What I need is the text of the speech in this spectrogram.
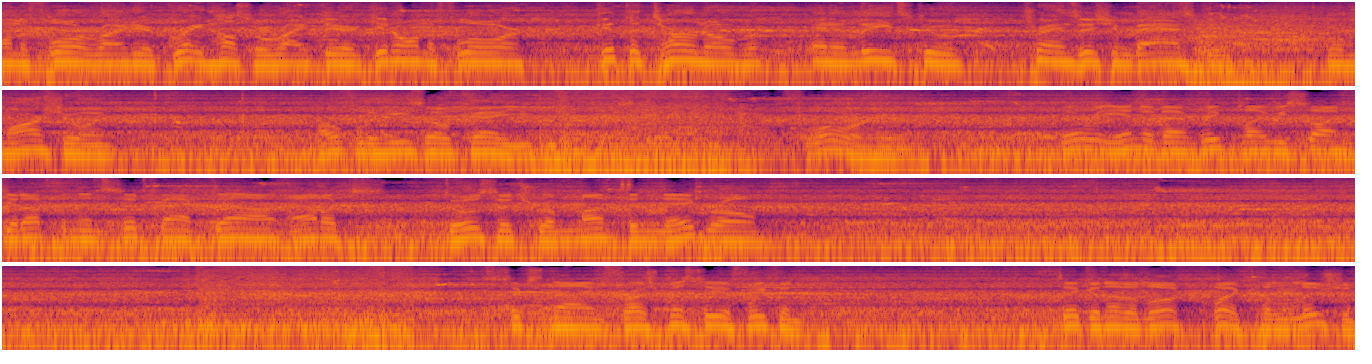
on the floor right here. Great hustle right there. Get on the floor, get the turnover, and it leads to transition basket for Marshall. And hopefully he's okay. You can floor here. Very end of that replay, we saw him get up and then sit back down. Alex Dozic from Montenegro. Six-nine freshman. See if we can take another look. What a collision.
